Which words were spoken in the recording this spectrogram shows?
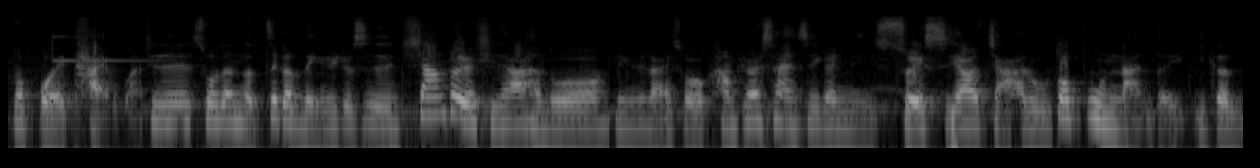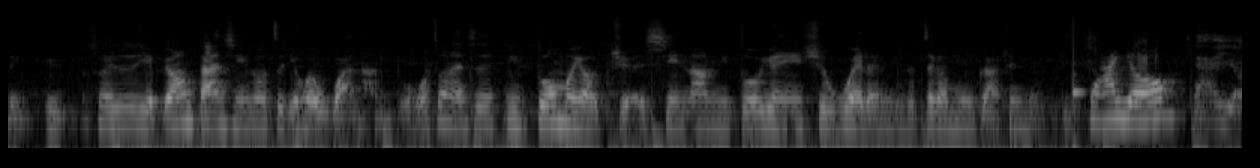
都不会太晚。其实说真的，这个领域就是相对于其他很多领域来说，Computer Science 是一个你随时要加入都不难的一个领域，所以就是也不用担心说自己会晚很多。重点是你多么有决心啊，你多愿意去为了你的这个目标去努力，加油，加油！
